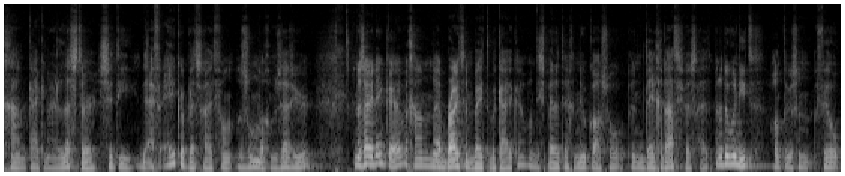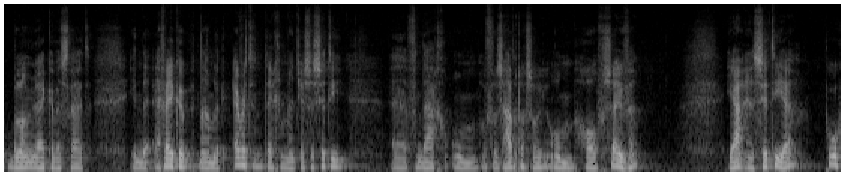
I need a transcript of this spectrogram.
Gaan kijken naar Leicester City, de FA Cup wedstrijd van zondag om 6 uur. En dan zou je denken, we gaan eh, Brighton beter bekijken, want die spelen tegen Newcastle een degradatiewedstrijd. Maar dat doen we niet, want er is een veel belangrijke wedstrijd in de FA Cup, namelijk Everton tegen Manchester City. Eh, vandaag om, of zaterdag, sorry, om half zeven. Ja, en City, hè? Poeh,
